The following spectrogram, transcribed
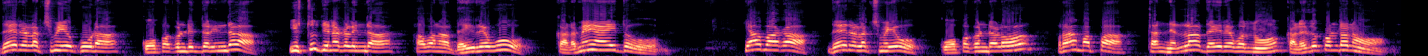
ಧೈರ್ಯಲಕ್ಷ್ಮಿಯು ಕೂಡ ಕೋಪಗೊಂಡಿದ್ದರಿಂದ ಇಷ್ಟು ದಿನಗಳಿಂದ ಅವನ ಧೈರ್ಯವೂ ಕಡಿಮೆಯಾಯಿತು ಯಾವಾಗ ಧೈರ್ಯಲಕ್ಷ್ಮಿಯು ಕೋಪಗೊಂಡಳೋ ರಾಮಪ್ಪ ತನ್ನೆಲ್ಲ ಧೈರ್ಯವನ್ನು ಕಳೆದುಕೊಂಡನು.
